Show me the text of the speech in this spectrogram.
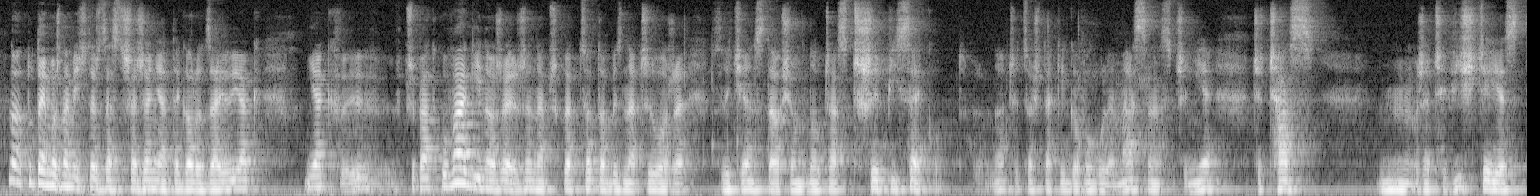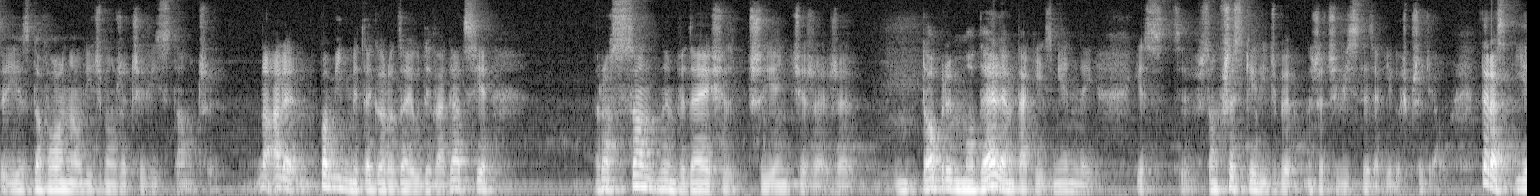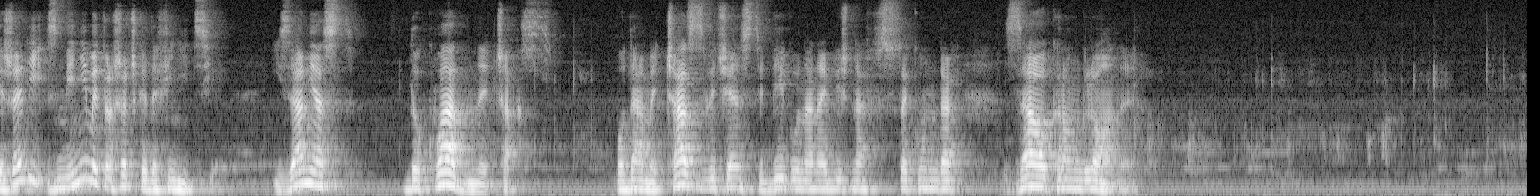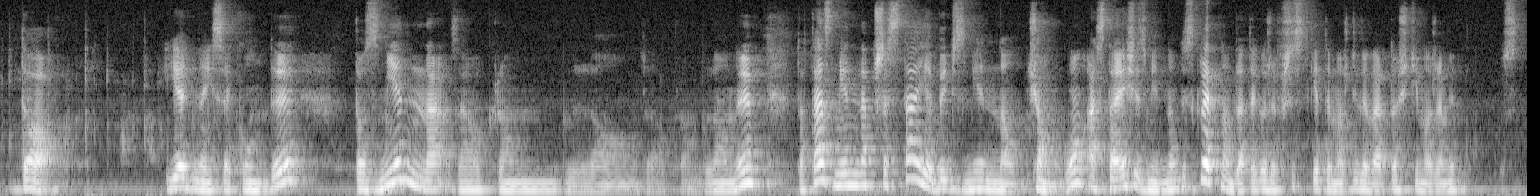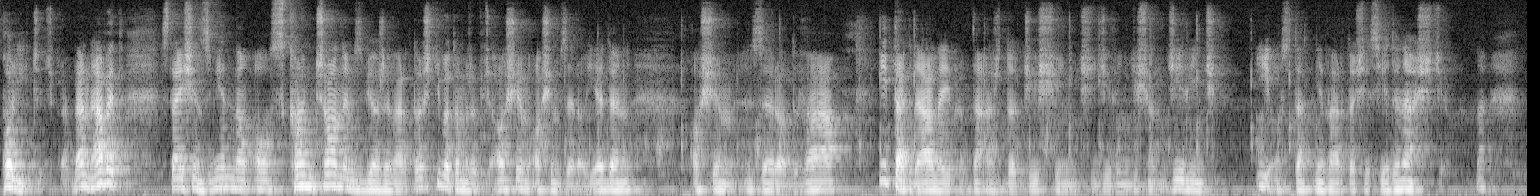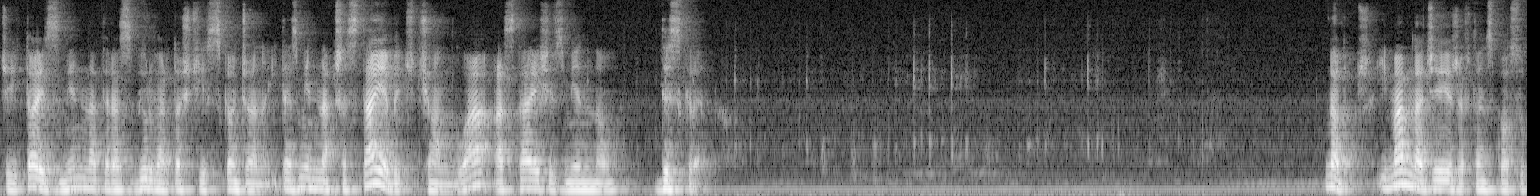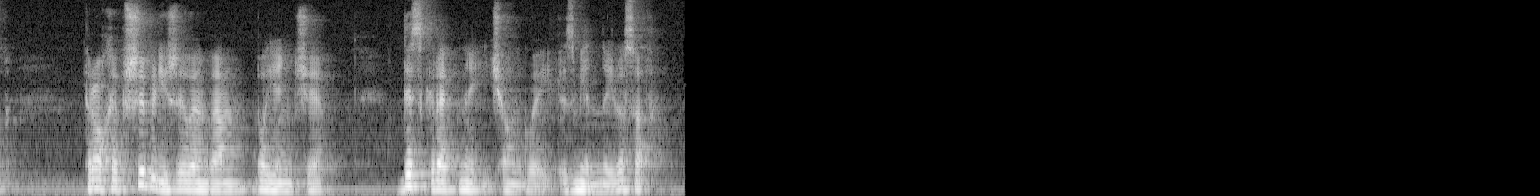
No tutaj można mieć też zastrzeżenia tego rodzaju, jak, jak w przypadku wagi, no, że, że na przykład co to by znaczyło, że zwycięzca osiągnął czas 3 pi sekund. Czy coś takiego w ogóle ma sens, czy nie? Czy czas mm, rzeczywiście jest, jest dowolną liczbą rzeczywistą? Czy... No ale pomińmy tego rodzaju dywagacje. Rozsądnym wydaje się przyjęcie, że, że dobrym modelem takiej zmiennej jest, są wszystkie liczby rzeczywiste z jakiegoś przedziału. Teraz, jeżeli zmienimy troszeczkę definicję i zamiast dokładny czas podamy czas zwycięzcy biegu na najbliższych sekundach zaokrąglony do jednej sekundy, to zmienna zaokrąglą, zaokrąglony, to ta zmienna przestaje być zmienną ciągłą, a staje się zmienną dyskretną, dlatego że wszystkie te możliwe wartości możemy policzyć, prawda? Nawet staje się zmienną o skończonym zbiorze wartości, bo to może być 8, 801, 802 i tak dalej, prawda, aż do 1099 i ostatnia wartość jest 11. Czyli to jest zmienna, teraz zbiór wartości jest skończony i ta zmienna przestaje być ciągła, a staje się zmienną dyskretną. No dobrze, i mam nadzieję, że w ten sposób trochę przybliżyłem Wam pojęcie dyskretnej i ciągłej zmiennej losowej.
